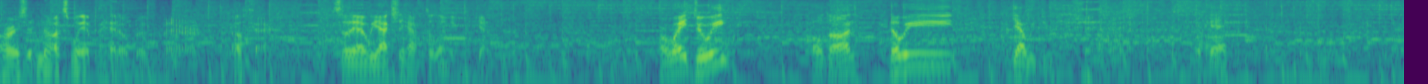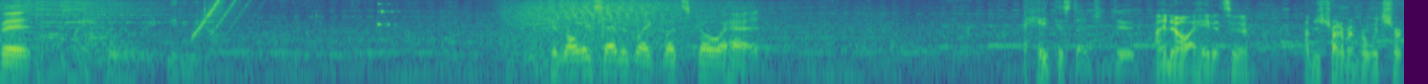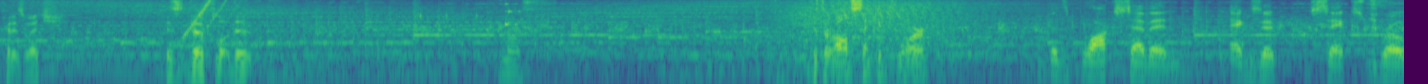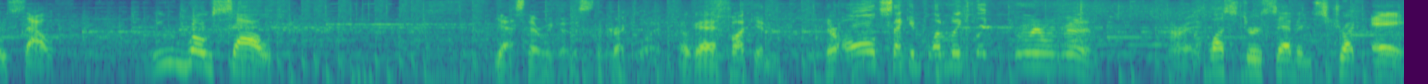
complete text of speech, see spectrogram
Or is it no, it's way up ahead over there. Okay. So yeah, we actually have to like get through. Or wait, do we? Hold on. No we Yeah we do. Okay. But Wait, wait, wait, wait. Maybe we do. because all they said is like, let's go ahead. I hate this dungeon, dude. I know, I hate it too. I'm just trying to remember which shortcut is which. Because the floor, the north. Because they're all second floor. It's block seven, exit six, row south. You row south. Yes, there we go. This is the correct one. Okay. Fucking, they're all second floor. I'm like, like. All right. Cluster seven, strut A.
